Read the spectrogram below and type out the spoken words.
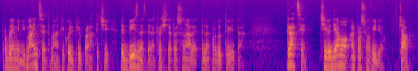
problemi di mindset, ma anche quelli più pratici del business, della crescita personale, della produttività. Grazie, ci vediamo al prossimo video. Ciao!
